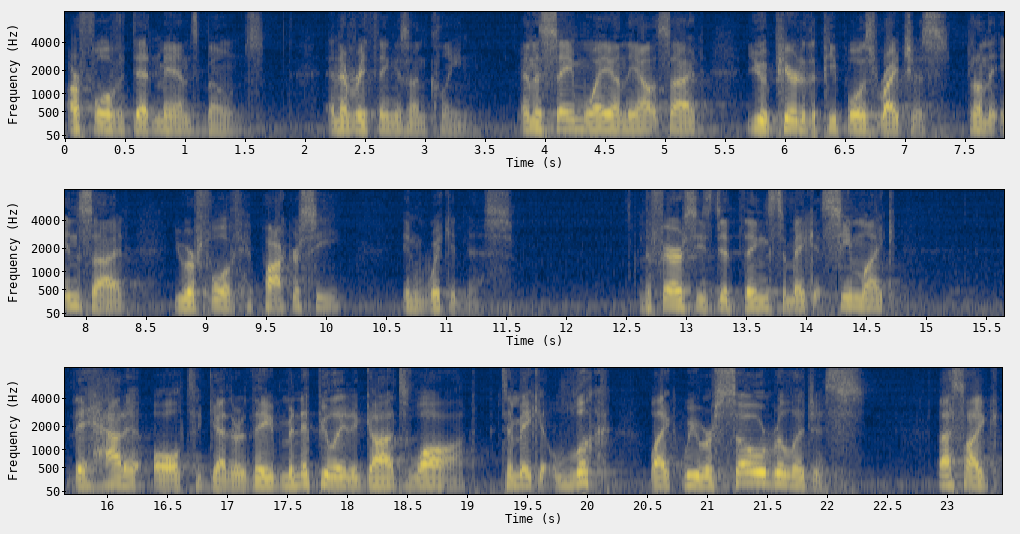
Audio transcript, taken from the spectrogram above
are full of a dead man's bones, and everything is unclean. In the same way, on the outside, you appear to the people as righteous, but on the inside, you are full of hypocrisy and wickedness. The Pharisees did things to make it seem like they had it all together. They manipulated God's law to make it look like we were so religious. That's like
